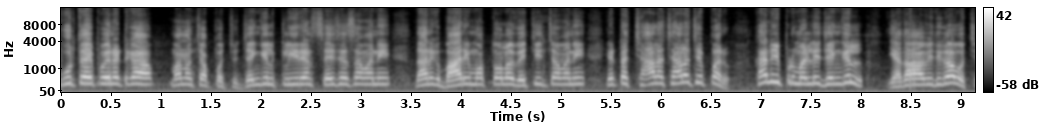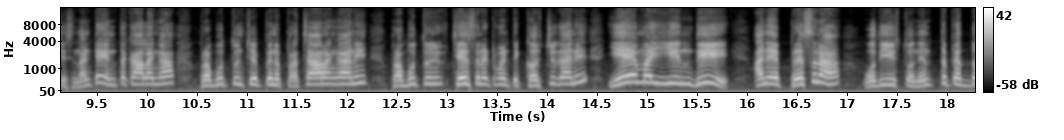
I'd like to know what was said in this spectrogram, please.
పూర్తి అయిపోయినట్టుగా మనం చెప్పొచ్చు. జంగిల్ క్లియరెన్స్ చేసేసామని దానికి భారీ మొత్తంలో వెచ్చించామని ఇట్లా చాలా చాలా చెప్పారు. కానీ ఇప్పుడు మళ్ళీ జంగిల్ యథావిధిగా వచ్చేసింది. అంటే ఇంతకాలంగా ప్రభుత్వం చెప్పిన ప్రచారం కానీ ప్రభుత్వం చేసినటువంటి ఖర్చు కానీ ఏమయ్యింది అనే ప్రశ్న ఉదయిస్తుంది. ఎంత పెద్ద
